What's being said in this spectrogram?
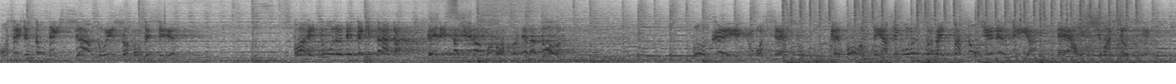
Vocês estão deixando isso acontecer! Corretora detectada! Ele está tirando o nosso ordenador! Bloqueiem o acesso! Reportem a segurança da estação de energia! É a última chance!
